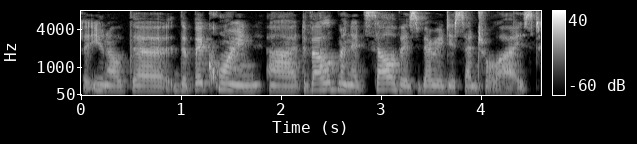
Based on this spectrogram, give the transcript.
you know the the Bitcoin uh, development itself is very decentralized.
